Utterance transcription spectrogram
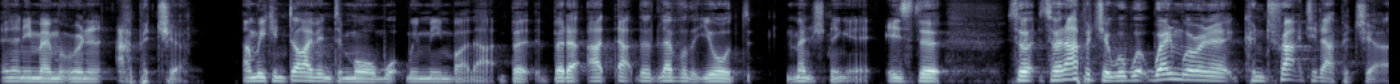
in any moment we're in an aperture and we can dive into more what we mean by that. But but at, at the level that you're mentioning it is that so so an aperture when we're in a contracted aperture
